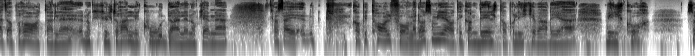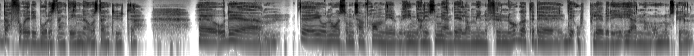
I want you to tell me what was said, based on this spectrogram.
et apparat eller noen kulturelle koder eller noen eh, hva si, kapitalformer da, som gjør at de kan delta på likeverdige vilkår. Så derfor er de både stengt inne og stengt ute. Eh, og det, det er jo noe som kommer fram i, i, som er en del av mine funn òg, at det, det, opplever de gjennom ungdomsskolen.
